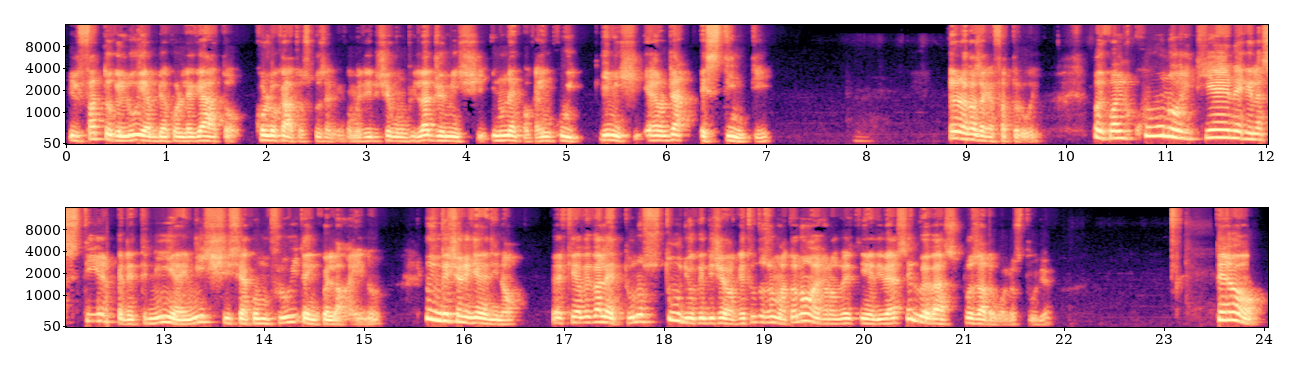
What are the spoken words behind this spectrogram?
il fatto che lui abbia collegato, collocato, scusami, come ti dicevo, un villaggio Emishi in un'epoca in cui gli Emishi erano già estinti, è una cosa che ha fatto lui. Poi qualcuno ritiene che la stirpe, l'etnia Emishi sia confluita in quell'Aino. Lui invece ritiene di no, perché aveva letto uno studio che diceva che tutto sommato no, erano due etnie diverse e lui aveva sposato quello studio. Però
